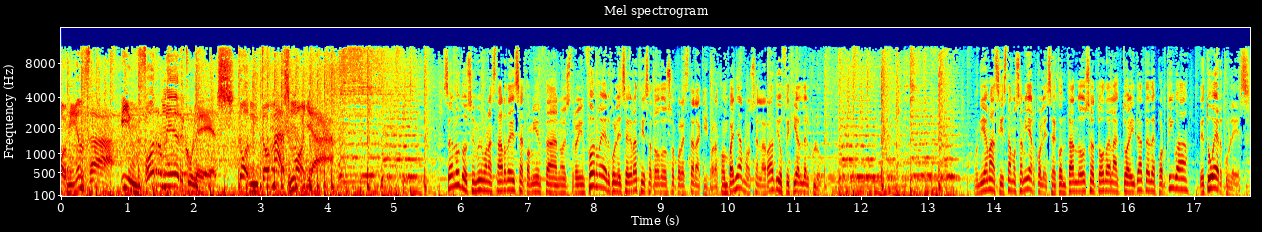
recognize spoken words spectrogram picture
Comienza Informe Hércules con Tomás Moya. Saludos y muy buenas tardes. Comienza nuestro informe Hércules. Gracias a todos por estar aquí, por acompañarnos en la radio oficial del club. Un día más y estamos a miércoles eh, contándoos toda la actualidad deportiva de tu Hércules.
